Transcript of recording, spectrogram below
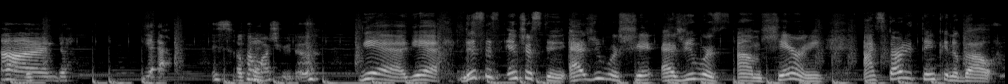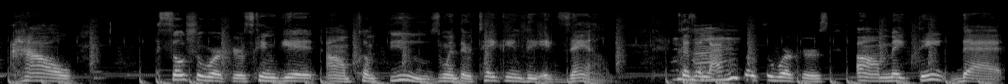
And yeah, it's okay. how much we do. Yeah, yeah. This is interesting. As you were share, as you were um, sharing, I started thinking about how social workers can get um, confused when they're taking the exam because mm-hmm. a lot of mm-hmm. social workers um, may think that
